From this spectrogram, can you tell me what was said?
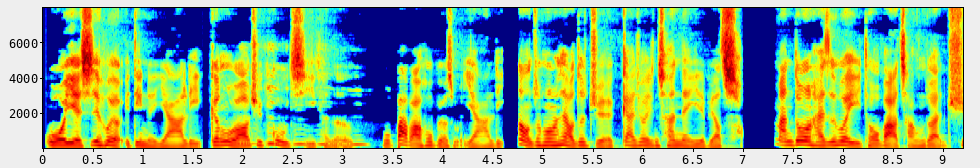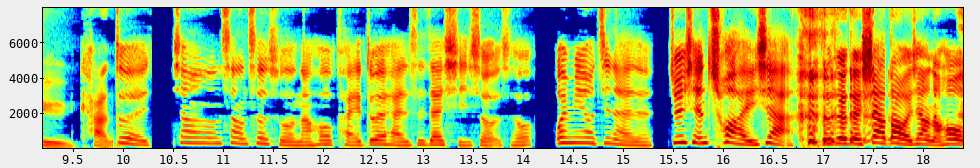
我也是会有一定的压力，跟我要去顾及可能我爸爸会不会有什么压力。那种状况下，我就觉得盖就已经穿内衣的比较丑。蛮多人还是会以头发长短去看，对，像上厕所，然后排队，还是在洗手的时候。外面要进来的人，就先踹一下，对对对，吓到一下，然后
